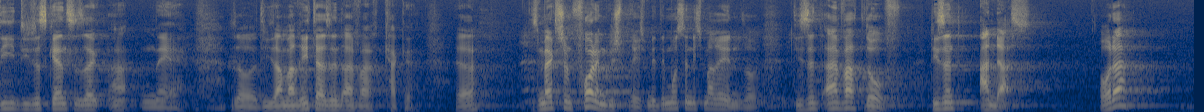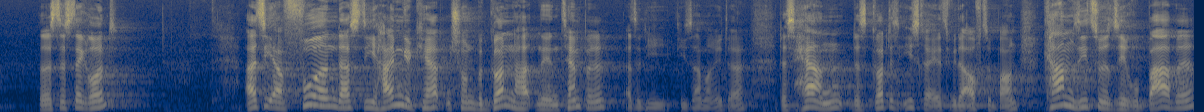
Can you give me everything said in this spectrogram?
die, die das und sagen, ah, nee. So, die Samariter sind einfach Kacke. Ja? Das merkst du schon vor dem Gespräch, mit denen musst du nicht mal reden. So. Die sind einfach doof. Die sind anders. Oder? So ist das der Grund? Als sie erfuhren, dass die Heimgekehrten schon begonnen hatten, den Tempel, also die, die Samariter, des Herrn, des Gottes Israels wieder aufzubauen, kamen sie zu Zerubabel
